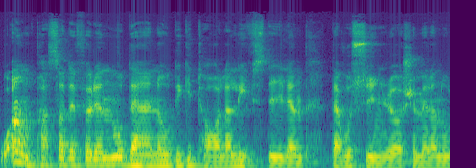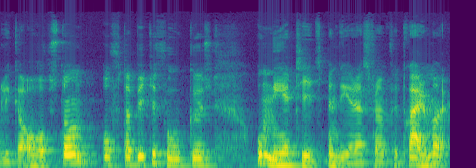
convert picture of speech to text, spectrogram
och anpassade för den moderna och digitala livsstilen där vår syn rör sig mellan olika avstånd, ofta byter fokus och mer tid spenderas framför skärmar.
